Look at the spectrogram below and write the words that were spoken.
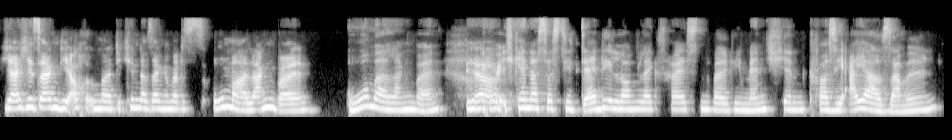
Ja, hier sagen die auch immer, die Kinder sagen immer, das ist Oma Langbein. Oma Langbein. Ja. Ich, ich kenne das, dass die Daddy Longlegs heißen, weil die Männchen quasi Eier sammeln.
